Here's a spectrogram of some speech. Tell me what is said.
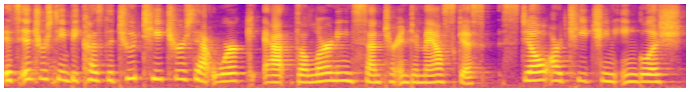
it's interesting because the two teachers that work at the Learning Center in Damascus still are teaching English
